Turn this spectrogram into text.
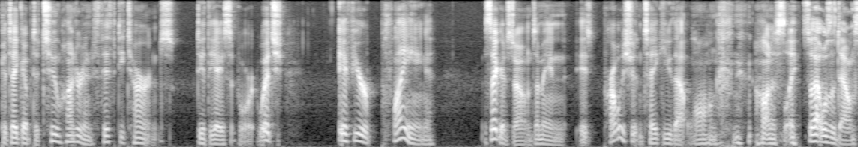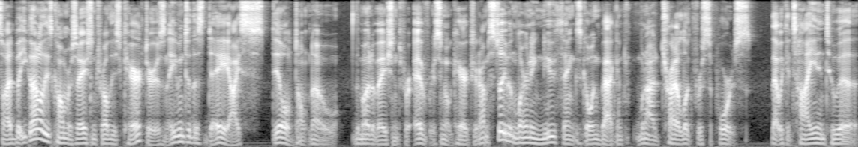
could take up to 250 turns to get the A support, which if you're playing the Sacred Stones, I mean, it probably shouldn't take you that long, honestly. So that was the downside. But you got all these conversations for all these characters, and even to this day, I still don't know the motivations for every single character. And I'm still even learning new things going back and when I try to look for supports that we could tie into a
